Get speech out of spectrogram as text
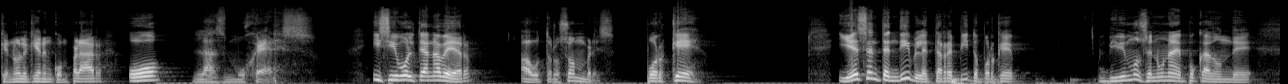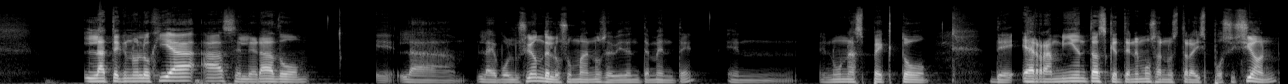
que no le quieren comprar o las mujeres. Y si voltean a ver a otros hombres. ¿Por qué? Y es entendible, te repito, porque vivimos en una época donde la tecnología ha acelerado eh, la, evolución de los humanos, evidentemente, en, en un aspecto de herramientas que tenemos a nuestra disposición,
